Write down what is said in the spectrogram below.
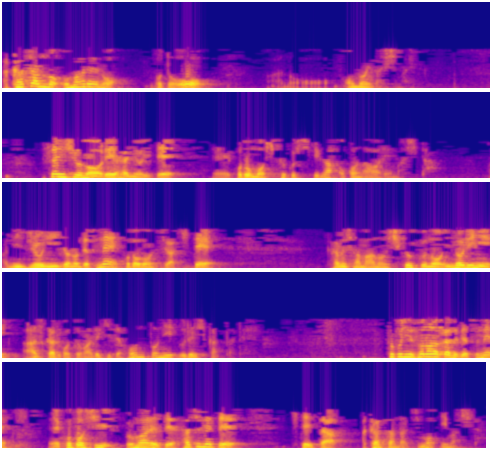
赤ちゃんの生まれのことを、あの、思い出します。先週の礼拝において、えー、子供祝福式が行われました。20人以上のですね、子供たちが来て、神様の祝福の祈りに預かることができて本当に嬉しかったです。特にその中でですね、今年生まれて初めて来ていた赤さんたちもいました。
